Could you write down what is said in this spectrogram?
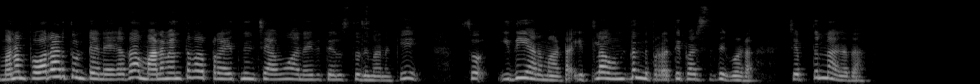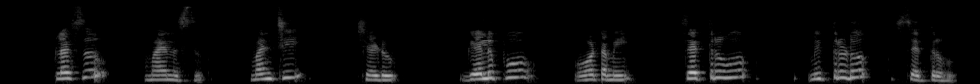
మనం పోరాడుతుంటేనే కదా మనం ఎంత ప్రయత్నించాము అనేది తెలుస్తుంది మనకి. సో ఇది అనమాట. ఇట్లా ఉంటుంది ప్రతి పరిస్థితి కూడా. చెప్తున్నా కదా. Plus minus. మంచి చెడు. గెలుపు ఓటమి. శత్రువు మిత్రుడు శత్రువు.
